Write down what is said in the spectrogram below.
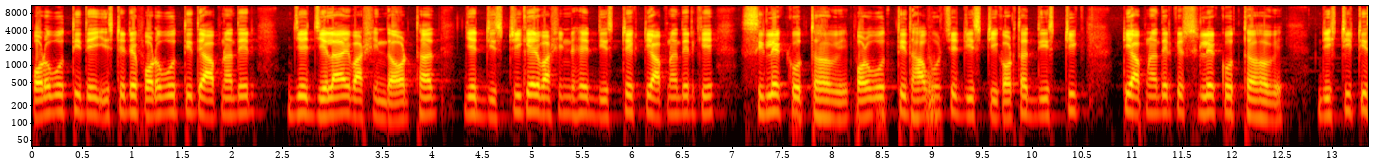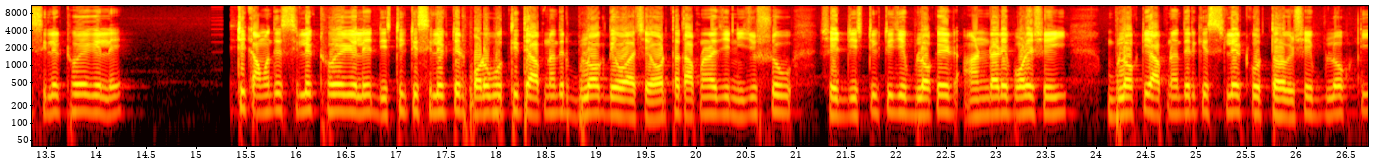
পরবর্তীতে, স্টেটের পরবর্তীতে আপনাদের যে জেলায় বাসিন্দা, অর্থাৎ যে ডিস্ট্রিক্টের বাসিন্দা, সেই ডিস্ট্রিক্টটি আপনাদেরকে সিলেক্ট করতে হবে। পরবর্তী ধাপ হচ্ছে ডিস্ট্রিক্ট, অর্থাৎ ডিস্ট্রিক্টটি আপনাদেরকে সিলেক্ট করতে হবে। ডিস্ট্রিক্টটি সিলেক্ট হয়ে গেলে, ডিস্ট্রিক্ট আমাদের সিলেক্ট হয়ে গেলে, ডিস্ট্রিক্টটি সিলেক্টের পরবর্তীতে আপনাদের ব্লক দেওয়া আছে। অর্থাৎ আপনারা যে নিজস্ব সেই ডিস্ট্রিক্টটি যে ব্লকের আন্ডারে পড়ে, সেই ব্লকটি আপনাদেরকে সিলেক্ট করতে হবে। সেই ব্লকটি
